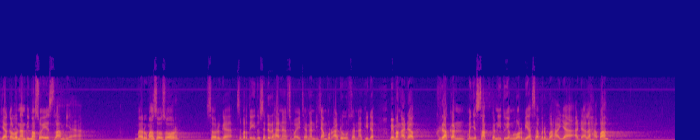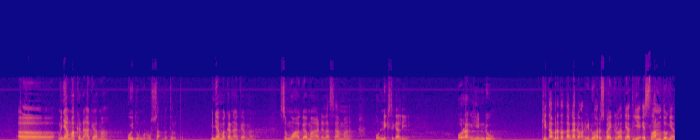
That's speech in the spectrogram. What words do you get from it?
Ya kalau nanti masuk Islam ya baru masuk sur surga. Seperti itu sederhana supaya jangan dicampur aduk urusan akidah. Memang ada gerakan menyesatkan itu yang luar biasa berbahaya adalah apa? E, menyamakan agama. Oh itu merusak betul tuh. Menyamakan agama. Semua agama adalah sama unik sekali. Orang Hindu kita bertetangga dengan Hindu harus baik loh hati-hati ya. Islam itu ya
